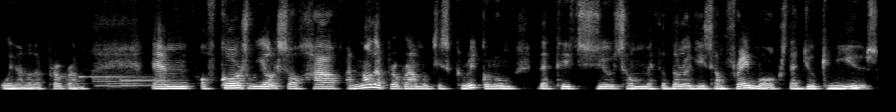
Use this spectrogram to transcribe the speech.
with another program and of course we also have another program which is curriculum that teaches you some methodologies and frameworks that you can use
